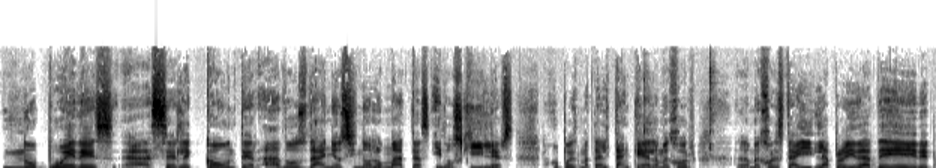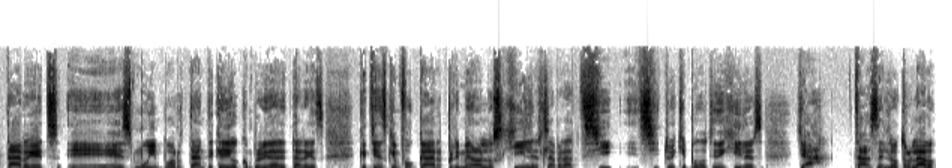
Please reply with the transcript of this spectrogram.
no puedes hacerle counter a dos daños si no lo matas y dos healers. Lo mejor puedes matar el tanque, a lo mejor, a lo mejor está ahí. La prioridad de, targets eh, es muy importante. ¿Qué digo con prioridad de targets? Que tienes que enfocar primero a los healers. La verdad, si, si tu equipo no tiene healers, ya, estás del otro lado.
